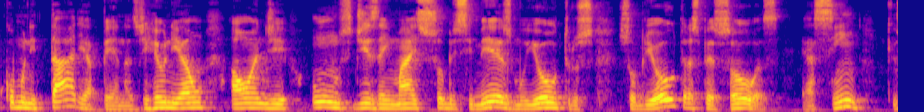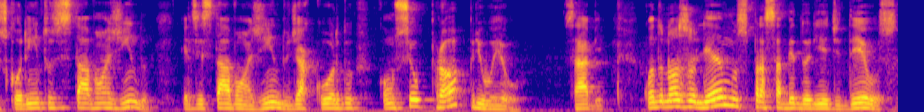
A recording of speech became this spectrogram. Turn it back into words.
comunitária apenas, de reunião onde uns dizem mais sobre si mesmo e outros sobre outras pessoas. É assim que os coríntios estavam agindo. Eles estavam agindo de acordo com o seu próprio eu sabe? Quando nós olhamos para a sabedoria de Deus,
